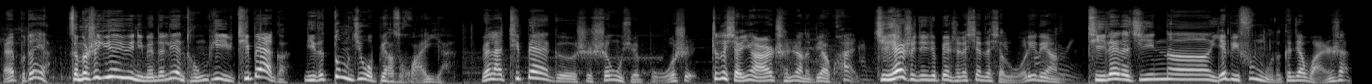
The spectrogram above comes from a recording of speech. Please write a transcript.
哎，不对呀，怎么是越狱里面的恋童癖 T bag？你的动机我表示怀疑啊。原来 T bag 是生物学博士，这个小婴儿成长的比较快，几天时间就变成了现在小萝莉的样子，体内的基因呢也比父母的更加完善。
